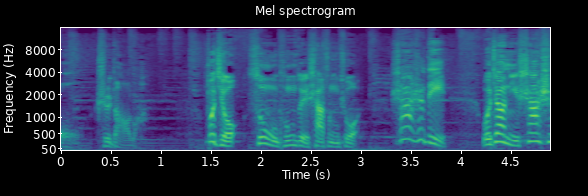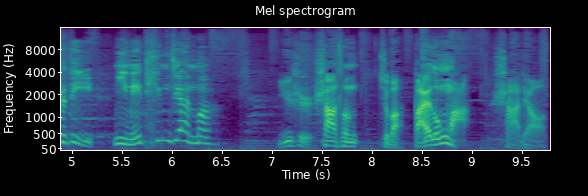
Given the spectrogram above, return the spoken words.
哦，知道了。不久，孙悟空对沙僧说：“沙师弟，我叫你沙师弟，你没听见吗？”于是沙僧就把白龙马杀掉了。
